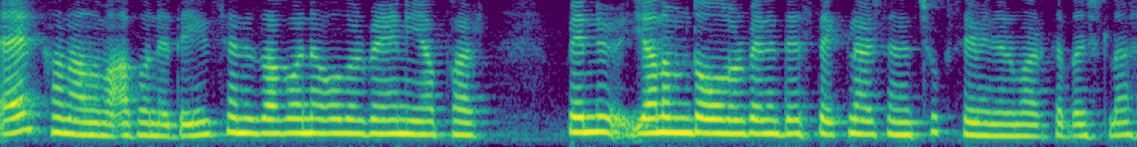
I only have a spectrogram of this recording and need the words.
Eğer kanalıma abone değilseniz abone olur, beğeni yapar. Beni yanımda olur, beni desteklerseniz çok sevinirim arkadaşlar.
